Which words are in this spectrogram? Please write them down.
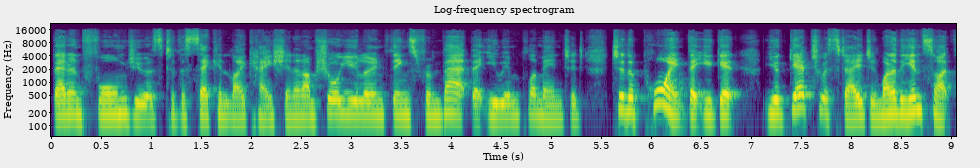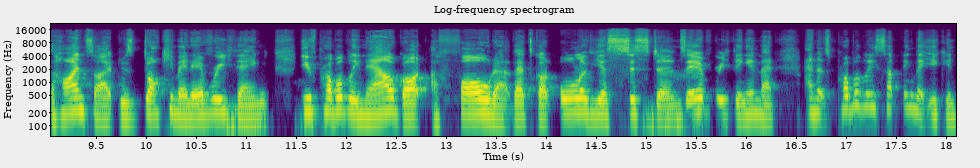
that informed you as to the second location and i'm sure you learned things from that that you implemented to the point that you get you get to a stage and one of the insights the hindsight was document mm-hmm. everything. You've probably now got a folder that's got all of your systems mm-hmm. everything in that and it's probably something that you can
